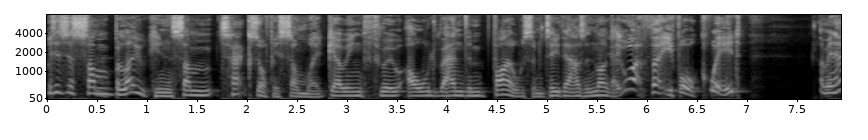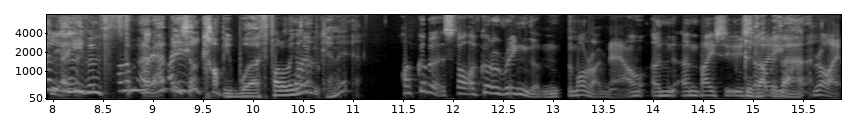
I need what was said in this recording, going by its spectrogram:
was this just some hmm. bloke in some tax office somewhere going through old random files from 2009 going, what, 34 quid? I mean, how do they Yeah. even. F- how- it can't be worth following up, can it? I've got to so I've got to ring them tomorrow now and and basically Good say, luck with that. Right.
